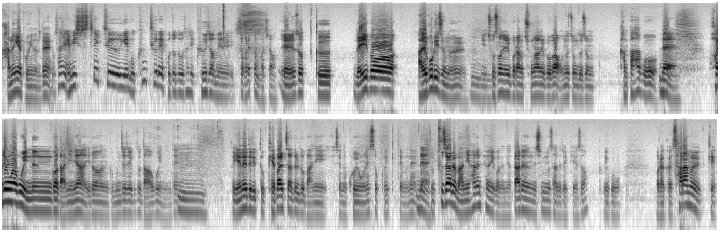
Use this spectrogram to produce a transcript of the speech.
가능해 보이는데 뭐 사실 MBC 스트레이트의 뭐 큰 틀의 보도도 사실 그 점을 지적을 했던 거죠. 예 그래서 그 네이버 알고리즘을 음. 이 조선일보랑 중앙일보가 어느 정도 좀 간파하고 네. 활용하고 있는 것 아니냐 이런 그 문제 제기도 나오고 있는데 음, 그 얘네들이 또 개발자들도 많이 예전에 고용을 했었고 했기 때문에 네. 좀 투자를 많이 하는 편이거든요. 다른 신문사들에 비해서 그리고 뭐랄까요 사람을 이렇게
